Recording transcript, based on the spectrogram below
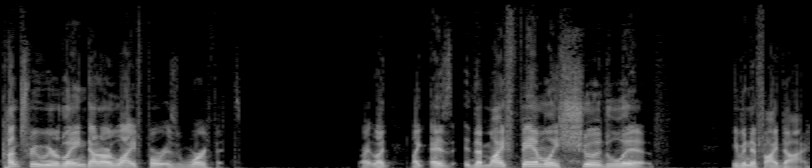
country we're laying down our life for is worth it. Right? Like, like as that my family should live even if I die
